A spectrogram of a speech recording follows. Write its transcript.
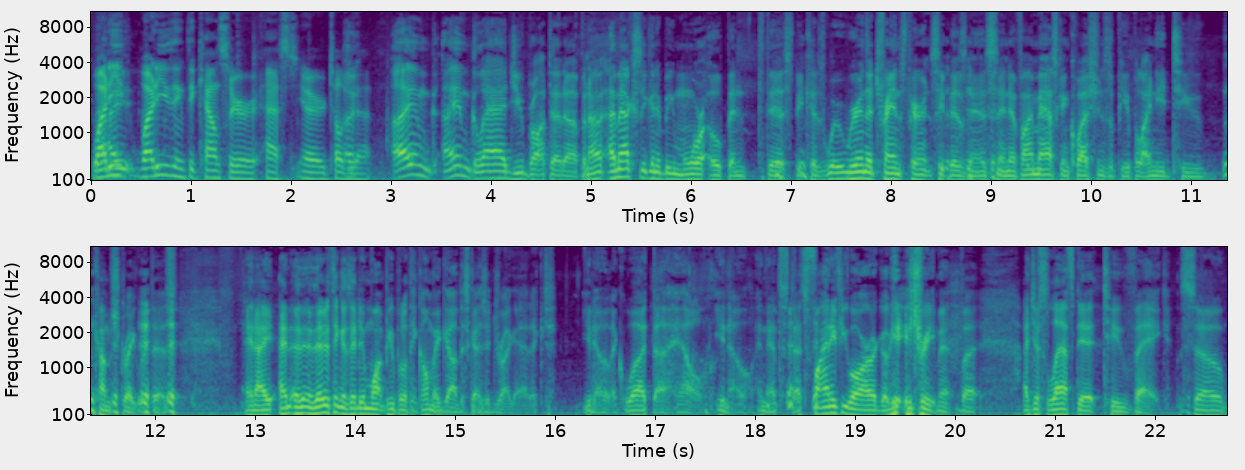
why do you Why do you think the counselor asked or told you I, that? I am I am glad you brought that up, and I, am actually going to be more open to this because we're we're in the transparency business, and if I'm asking questions of people, I need to come straight with this. And I and the other thing is I didn't want people to think, "Oh my God, this guy's a drug addict." You know, like what the hell? You know, and that's that's fine if you are, go get your treatment, but I just left it too vague. So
